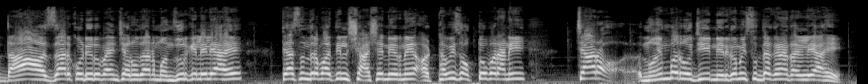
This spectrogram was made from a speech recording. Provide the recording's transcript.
दहा हजार कोटी रुपयांचे अनुदान मंजूर केलेले आहे. त्या संदर्भातील शासन निर्णय अठ्ठावीस ऑक्टोबर आणि चार नोव्हेंबर रोजी निर्गमित सुद्धा करण्यात आलेली आहे.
